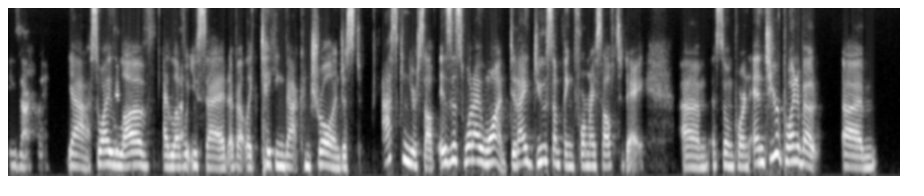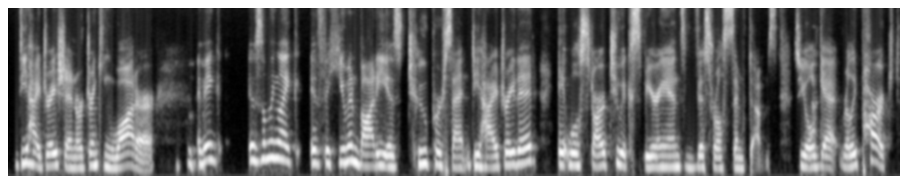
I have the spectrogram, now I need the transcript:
Exactly. Yeah. So I love, I love what you said about like taking back control and just asking yourself, is this what I want? Did I do something for myself today? Um, it's so important. And to your point about um, dehydration or drinking water, I think is something like if the human body is 2% dehydrated, it will start to experience visceral symptoms. So you'll get really parched,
